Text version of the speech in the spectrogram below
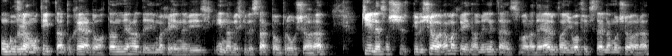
Hon går Mm. fram och tittar på skärdatan vi hade i maskinen vi, innan vi skulle starta och provköra. Killen som skulle köra maskin, han ville inte ens vara där utan jag fick ställa mig och köra.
